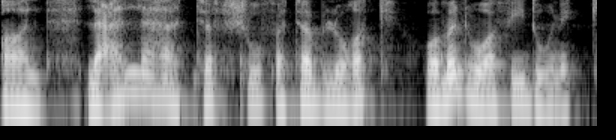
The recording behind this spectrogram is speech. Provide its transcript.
قال لعلها تفشو فتبلغك ومن هو في دونك.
